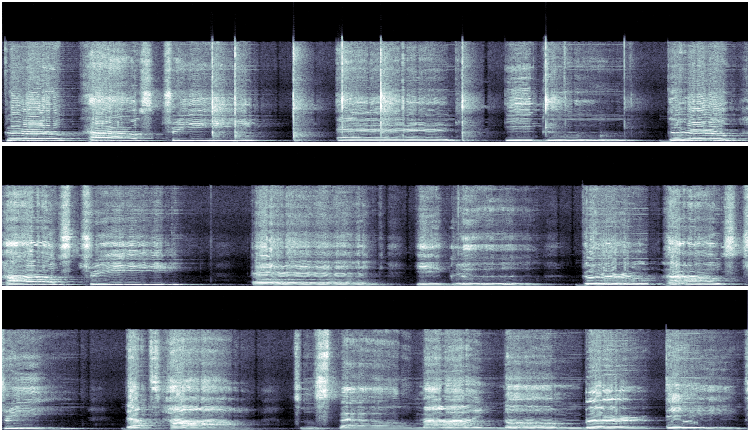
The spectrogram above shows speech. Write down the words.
girl, house, tree, egg, igloo, girl, house, tree, egg, igloo, girl, house, tree. That's how to spell my number eight.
